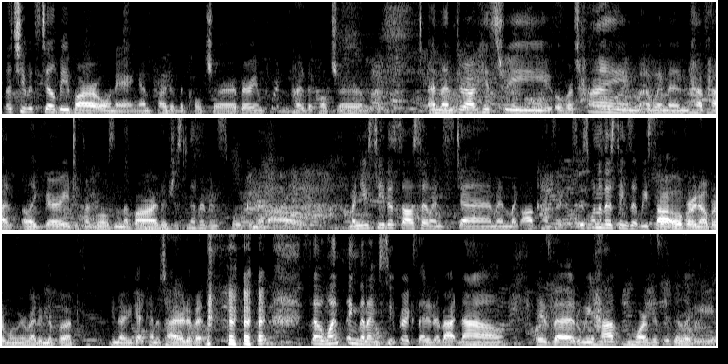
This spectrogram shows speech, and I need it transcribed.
but she would still be bar owning and part of the culture, a very important part of the culture. And then throughout history, over time, women have had like very different roles in the bar. They've just never been spoken about. And you see this also in STEM and like all kinds of. It's one of those things that we saw over and over when we were writing the book. You know, you get kind of tired of it. so one thing that I'm super excited about now is that we have more visibility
